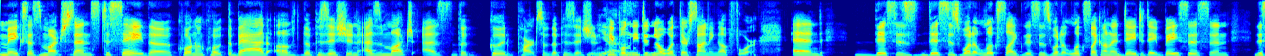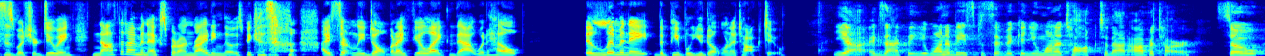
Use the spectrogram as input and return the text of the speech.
makes as much sense to say the quote unquote the bad of the position as much as the good parts of the position. Yes. People need to know what they're signing up for. And this is this is what it looks like this is what it looks like on a day-to-day basis and this is what you're doing not that i'm an expert on writing those because i certainly don't but i feel like that would help eliminate the people you don't want to talk to yeah, exactly. You want to be specific and you want to talk to that avatar. So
